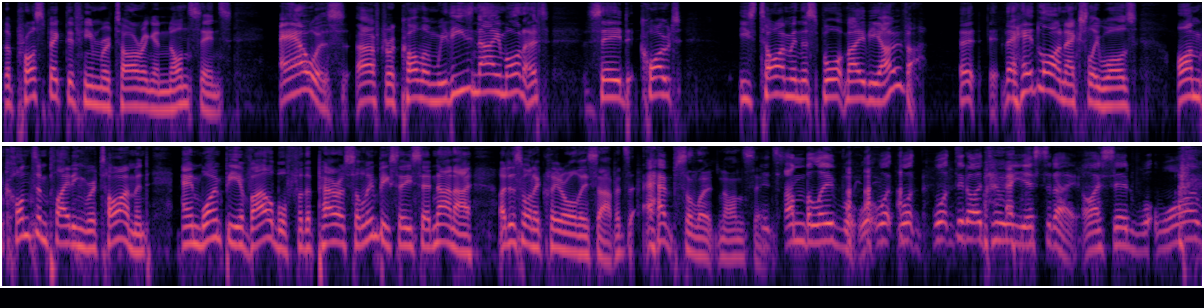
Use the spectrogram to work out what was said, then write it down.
the prospect of him retiring a nonsense. Hours after a column with his name on it said, "quote His time in the sport may be over." It, the headline actually was. I'm contemplating retirement and won't be available for the Paris Olympics. And he said, No, no, I just want to clear all this up. It's absolute nonsense. It's unbelievable. what, what what what did I tell you yesterday? I said, why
